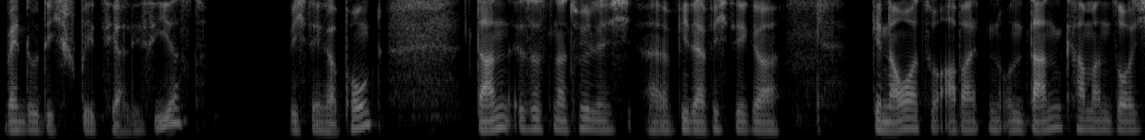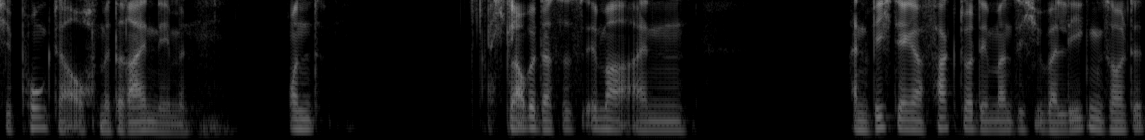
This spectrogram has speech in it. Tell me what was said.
wenn du dich spezialisierst, wichtiger Punkt, dann ist es natürlich äh, wieder wichtiger, genauer zu arbeiten und dann kann man solche Punkte auch mit reinnehmen. Und ich glaube, das ist immer ein, ein wichtiger Faktor, den man sich überlegen sollte.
